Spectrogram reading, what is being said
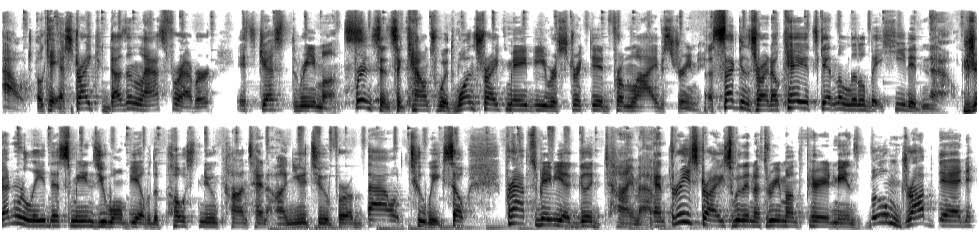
out. Okay, a strike doesn't last forever, it's just three months. For instance, accounts with one strike may be restricted from live streaming. A second strike, okay, it's getting a little bit heated now. Generally, this means you won't be able to post new content on YouTube for about two weeks, so perhaps maybe a good timeout. And three strikes within a three month period means boom, drop dead,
